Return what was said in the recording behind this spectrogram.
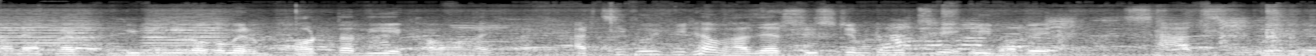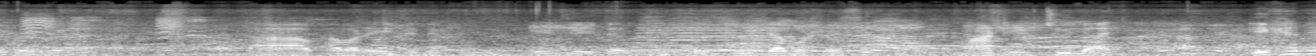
মানে আপনার বিভিন্ন রকমের ভর্তা দিয়ে খাওয়া হয়। আর চিতই পিঠা ভাজার সিস্টেমটা হচ্ছে এইভাবে সাজ তৈরি করে আবার এই যে দেখুন এই যে এটা দুইটা বসাইছে মাটির চুলায়। এখানে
